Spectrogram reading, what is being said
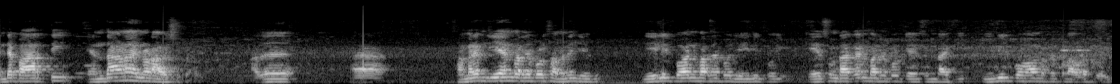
എന്റെ പാർട്ടി എന്താണോ എന്നോട് ആവശ്യപ്പെട്ടത് അത് സമരം ചെയ്യാൻ പറഞ്ഞപ്പോൾ സമരം ചെയ്തു. ജയിലിൽ പോകാൻ പറഞ്ഞപ്പോൾ ജയിലിൽ പോയി. കേസ് ഉണ്ടാക്കാൻ പറഞ്ഞപ്പോൾ കേസ് ഉണ്ടാക്കി. ടി വിയിൽ പോകാൻ പറഞ്ഞപ്പോൾ അവിടെ പോയി.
